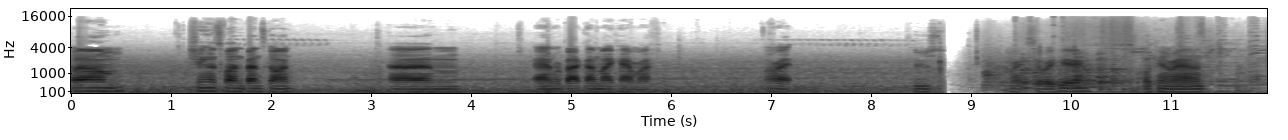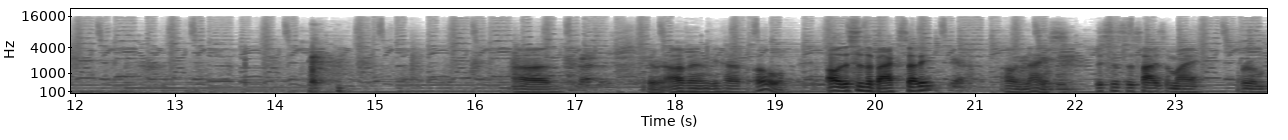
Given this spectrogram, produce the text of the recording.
Um, shooting was fun, Ben's gone. Um, and we're back on my camera. Alright. Peace. Alright, so we're here, looking around. uh, we have an oven. We have oh, oh, this is the back study. Yeah. Oh, nice. This is the size of my room.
